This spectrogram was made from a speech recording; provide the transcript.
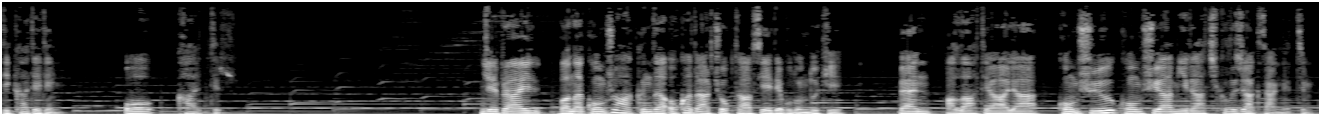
Dikkat edin, o kalptir. Cebrail bana komşu hakkında o kadar çok tavsiyede bulundu ki, ben Allah Teala komşuyu komşuya miras kılacak zannettim.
